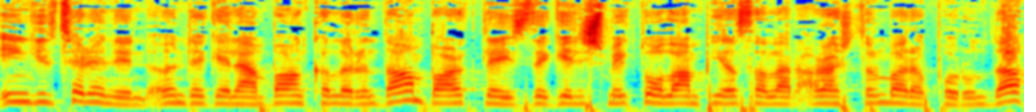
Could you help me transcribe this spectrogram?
İngiltere'nin önde gelen bankalarından Barclays'de gelişmekte olan piyasalar araştırma raporunda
